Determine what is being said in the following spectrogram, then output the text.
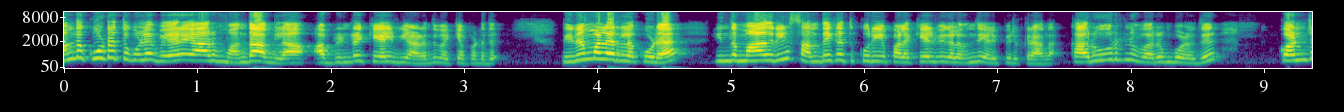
அந்த கூட்டத்துக்குள்ள வேற யாரும் வந்தாங்களா அப்படின்ற கேள்வியானது வைக்கப்படுது. தினமலர்ல கூட இந்த மாதிரி சந்தேகத்துக்குரிய பல கேள்விகளை வந்து எழுப்பியிருக்கிறாங்க. கரூர்னு வரும்பொழுது கொஞ்ச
